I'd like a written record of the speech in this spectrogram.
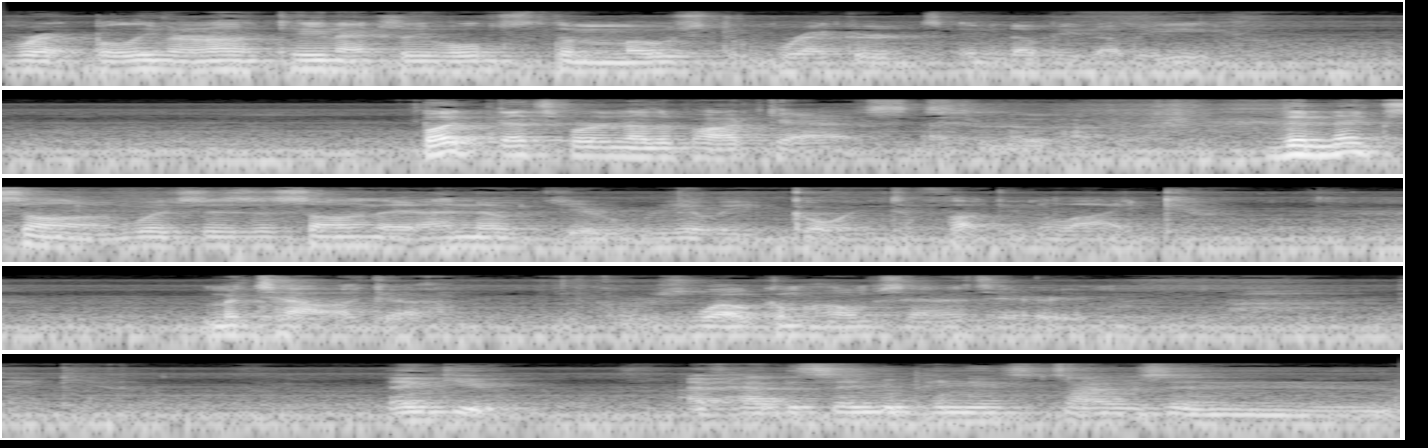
Re- believe it or not, Kane actually holds the most records in WWE. But that's for another podcast. That's another podcast. The next song, which is a song that I know you're really going to fucking like, Metallica. Of course. Welcome Home Sanitarium. Thank you. Thank you. I've had the same opinion since I was in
